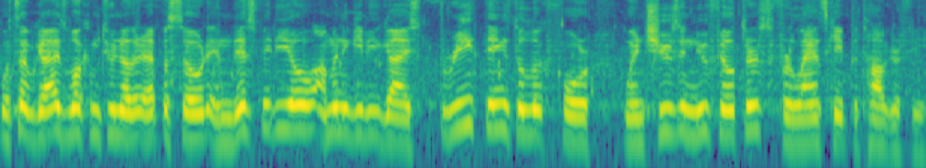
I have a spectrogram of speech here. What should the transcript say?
What's up guys? Welcome to another episode. In this video, I'm going to give you guys three things to look for when choosing new filters for landscape photography.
